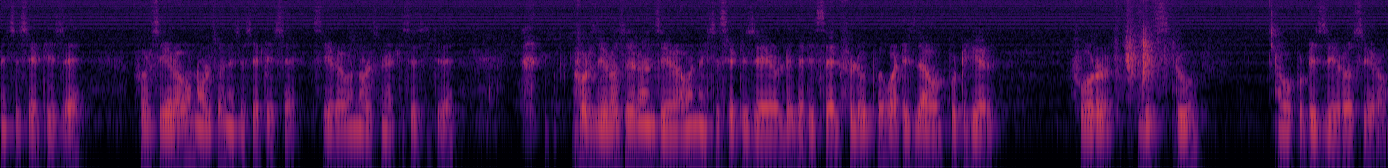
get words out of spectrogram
necessity is a. For 0 1 also necessity is a. 0 1 also necessity is a. For 0 0 and 0 1 necessity is a only. That is self loop. What is the output here? For this two output is 0 0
